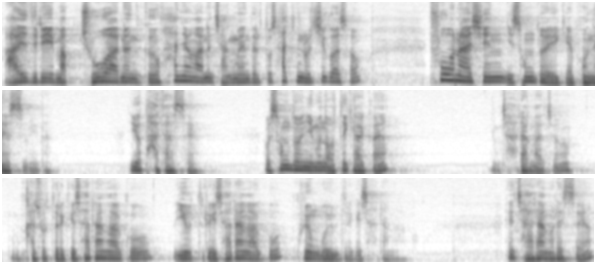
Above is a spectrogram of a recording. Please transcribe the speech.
아이들이 막 좋아하는 그 환영하는 장면들 또 사진으로 찍어서 후원하신 이 성도에게 보냈습니다. 이거 받았어요. 성도님은 어떻게 할까요? 자랑하죠. 가족들에게 자랑하고 이웃들에게 자랑하고 구역 모임들에게 자랑하고 자랑을 했어요.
